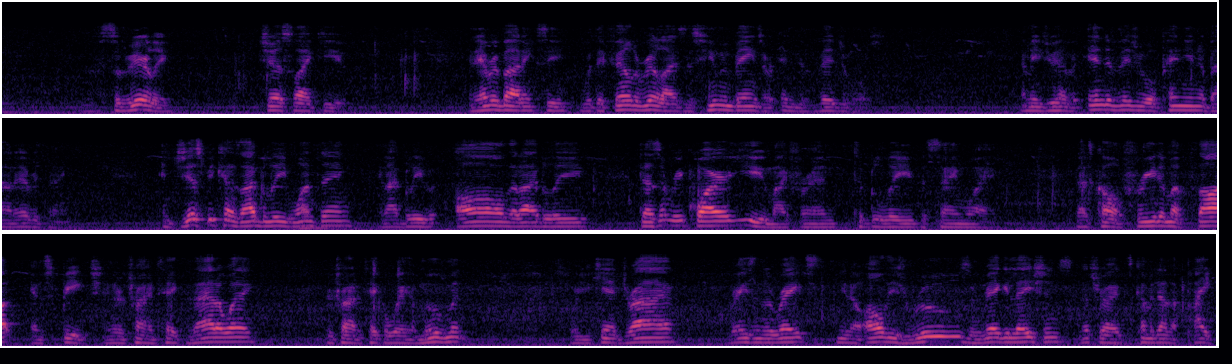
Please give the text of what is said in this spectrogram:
severely, just like you. And everybody, see, what they fail to realize is human beings are individuals. That means you have an individual opinion about everything. And just because I believe one thing, and I believe all that I believe, doesn't require you, my friend, to believe the same way. That's called freedom of thought and speech. And they're trying to take that away. They're trying to take away a movement where you can't drive, raising the rates, you know, all these rules and regulations. That's right, it's coming down the pike.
